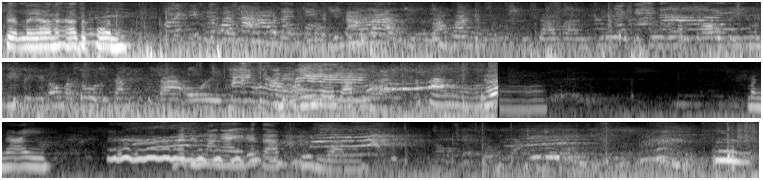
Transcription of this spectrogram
เสร็จแล้วนะคะทุกคน มาไง ไม่ถึงมาไงด้วยซ้ำ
